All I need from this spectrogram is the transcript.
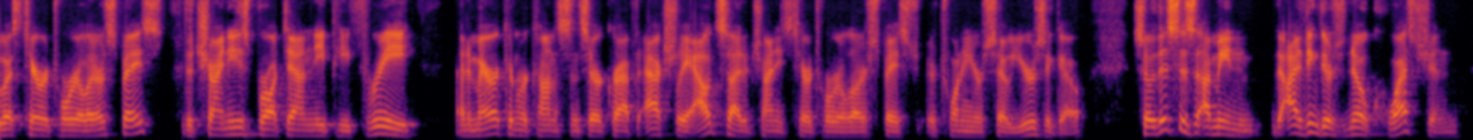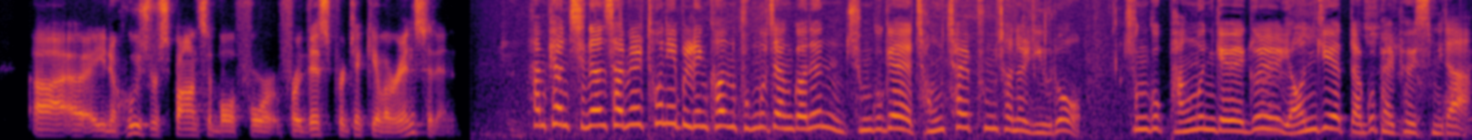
U.S. territorial airspace. The Chinese brought down an EP-3, an American reconnaissance aircraft, actually outside of Chinese territorial airspace 20 or so years ago. So this is, I mean, I think there's no question, uh, you know, who's responsible for for this particular incident. 한편 지난 3일 토니 블링컨 국무장관은 중국의 정찰 풍선을 이유로 중국 방문 계획을 연기했다고 발표했습니다.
